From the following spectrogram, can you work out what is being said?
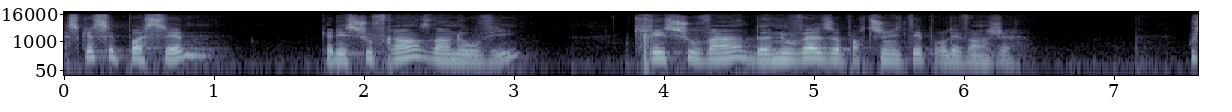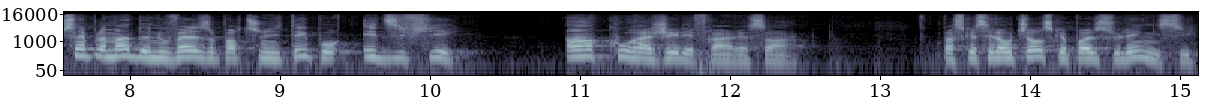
Est-ce que c'est possible que les souffrances dans nos vies créent souvent de nouvelles opportunités pour l'Évangile? Ou simplement de nouvelles opportunités pour édifier, encourager les frères et sœurs? Parce que c'est l'autre chose que Paul souligne ici.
